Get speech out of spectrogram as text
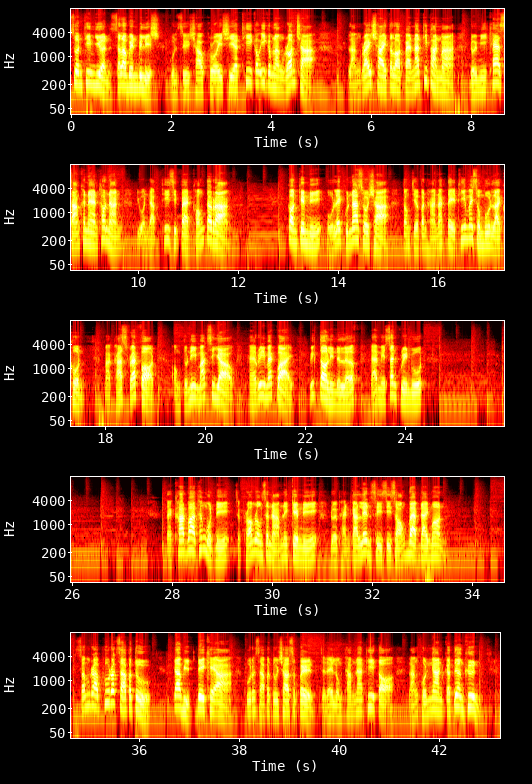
ส่วนทีมเยือนสลาเวนบิลิช กุนซือชาวโครเอเชียที่เก้าอี้กำลังร้อนฉาหลังไร้ชัยตลอด 8 นัดที่ผ่านมา โดยมีแค่ 3 คะแนนเท่านั้น อยู่อันดับที่ 18 ของตาราง ก่อนเกมนี้โอเลกุน่าโซชา ต้องเจอปัญหานักเตะที่ไม่สมบูรณ์หลายคน มาคัสแรดฟอร์ด องโตนี่มาร์คซิยาว แฮร์รี่แม็กควายวิกตอร์ลินเดเลฟ และเมสันกรีนวูด แต่คาดว่าทั้งหมดนี้จะพร้อมลงสนามในเกมนี้ โดยแผนการเล่น 4-4-2 แบบไดมอนด์สำหรับผู้รักษาประตู ดาบิด เดเคอาผู้รักษาประตูชาวสเปน จะได้ลงทำหน้าที่ต่อ หลังผลงานกระเตื้องขึ้น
